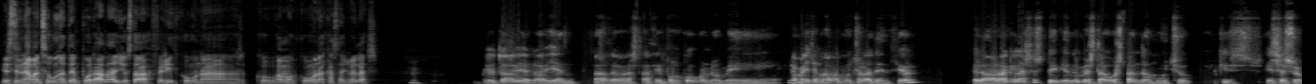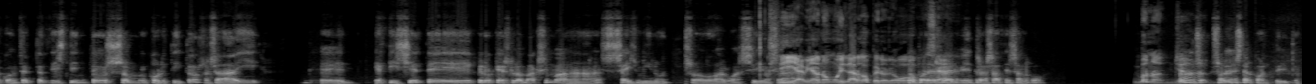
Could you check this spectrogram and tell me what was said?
estrenaban segunda temporada, yo estaba feliz como unas, vamos, como unas castañuelas. Yo todavía no había entrado hasta hace poco, no me, no me llamaba mucho la atención, pero ahora que las estoy viendo me está gustando mucho, porque es, eso, conceptos distintos son muy cortitos, o sea, hay de 17 creo que es lo máximo a 6 minutos o algo así. sí, había uno muy largo, pero luego... Lo puedes ver mientras haces algo. Bueno, yo. Suelen estar cortitos.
